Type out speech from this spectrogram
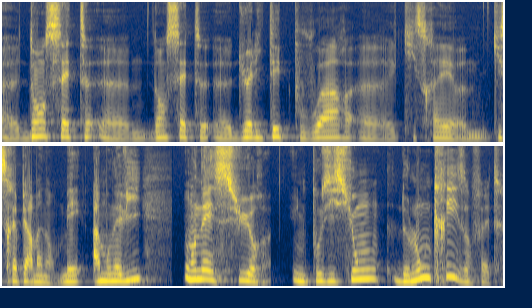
euh, dans cette, euh, dans cette dualité de pouvoir qui, serait, qui serait permanent. Mais à mon avis, on est sur une position de longue crise, en fait,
